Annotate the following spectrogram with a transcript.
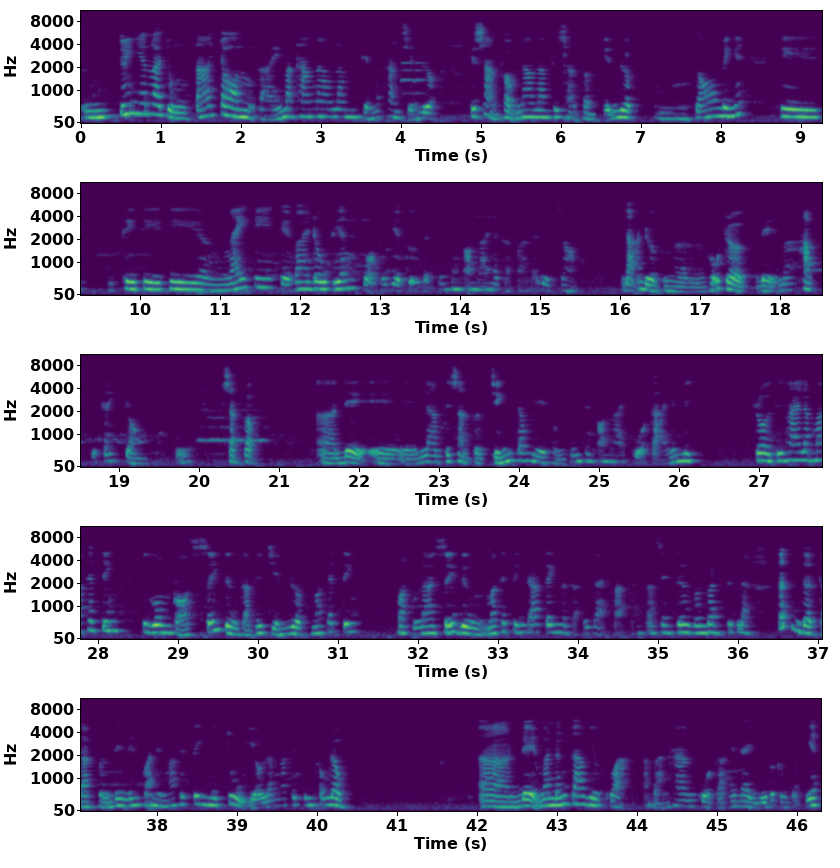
Ừ, tuy nhiên là chúng ta chọn cái mặt hàng nào làm cái mặt hàng chiến lược cái sản phẩm nào làm cái sản phẩm chiến lược ừ, cho mình ấy thì thì thì thì ngay khi cái bài đầu tiên của cái việc hướng dẫn kinh doanh online là các bạn đã được chọn đã được uh, hỗ trợ để mà học cái cách chọn cái sản phẩm uh, để ờ, làm cái sản phẩm chính trong hệ thống kinh doanh online của cá nhân mình. Rồi thứ hai là marketing thì gồm có xây dựng các cái chiến lược marketing hoặc là xây dựng marketing đa kênh và các cái giải pháp data center vân vân. Tức là tất tật các vấn đề liên quan đến marketing mà chủ yếu là marketing không đồng. À, để mà nâng cao hiệu quả bán hàng của các cái đại lý và cộng tác viên.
